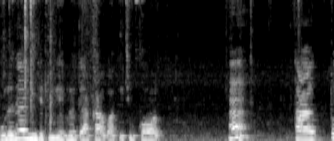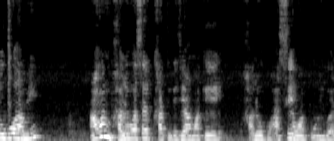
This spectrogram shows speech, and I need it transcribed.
বলে দেয়নি যে তুই এগুলো দেখা বা কিছু কর। হ্যাঁ তা তবু আমি আমার ভালোবাসার খাতিরে যে আমাকে ভালোবাসে আমার পরিবার,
